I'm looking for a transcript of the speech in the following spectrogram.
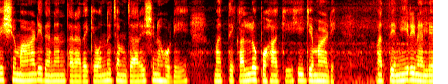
ಫಿಶ್ ಮಾಡಿದ ನಂತರ ಅದಕ್ಕೆ ಒಂದು ಚಮಚ ಅರಿಶಿನ ಹುಡಿ ಮತ್ತು ಕಲ್ಲುಪ್ಪು ಹಾಕಿ ಹೀಗೆ ಮಾಡಿ. ಮತ್ತು ನೀರಿನಲ್ಲಿ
